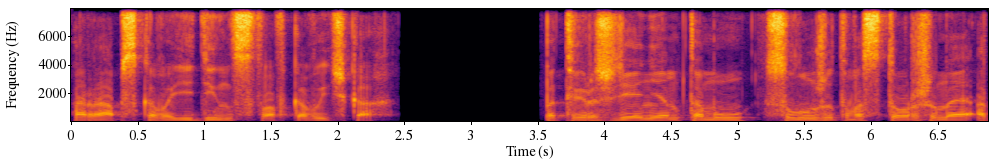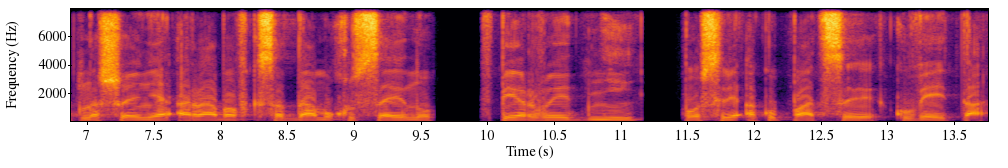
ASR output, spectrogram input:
«арабского единства» в кавычках. Подтверждением тому служит восторженное отношение арабов к Саддаму Хусейну в первые дни после оккупации Кувейта.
